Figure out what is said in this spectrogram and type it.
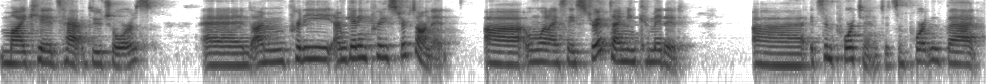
my kids have do chores, and I'm pretty. I'm getting pretty strict on it uh, and when I say strict, I mean committed. Uh, it's important. It's important that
